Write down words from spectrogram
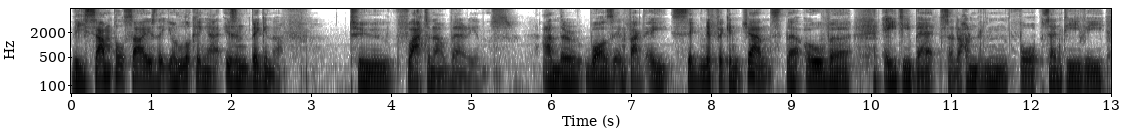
the sample size that you're looking at isn't big enough to flatten out variance. And there was, in fact, a significant chance that over 80 bets at 104% EV,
